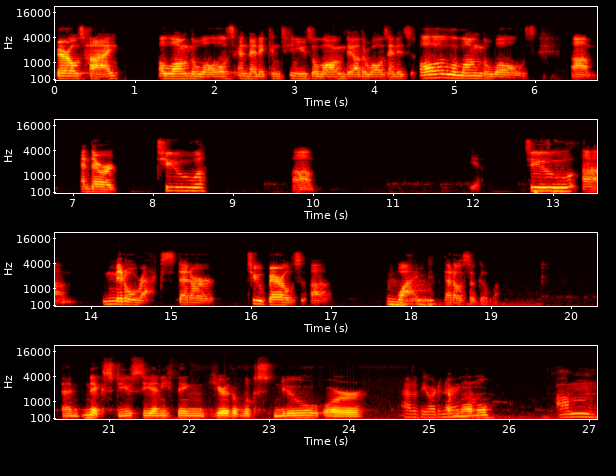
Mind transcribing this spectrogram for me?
barrels high along the walls, and then it continues along the other walls, and it's all along the walls. Um, and there are two, um, yeah, two um, middle racks that are two barrels uh, wide that also go up. And Nix, do you see anything here that looks new or Out of the ordinary. abnormal? Um.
